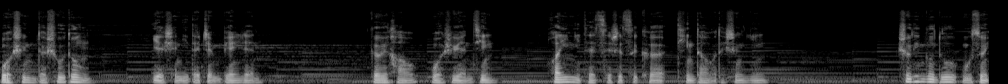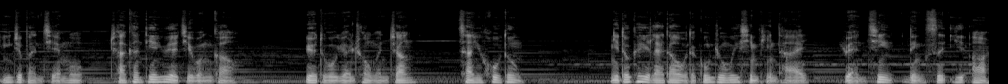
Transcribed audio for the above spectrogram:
我是你的树洞，也是你的枕边人。各位好，我是远近，欢迎你在此时此刻听到我的声音。收听更多无损音质版节目，查看电阅及文稿，阅读原创文章，参与互动，你都可以来到我的公众微信平台“远近零四一二”，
